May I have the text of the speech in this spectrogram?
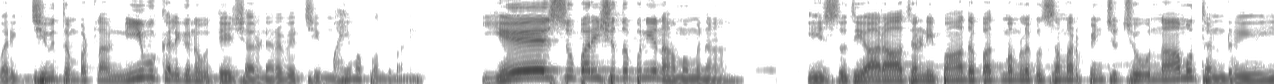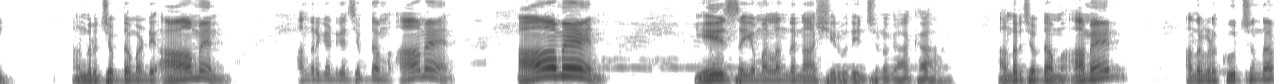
వారి జీవితం పట్ల నీవు కలిగిన ఉద్దేశాలు నెరవేర్చి మహిమ పొందుమని. ఏ సుపరిశుద్ధ పుణ్య నామమున ఈ స్థుతి ఆరాధనని పాద పద్మములకు సమర్పించుచు ఉన్నాము తండ్రి. అందరూ చెప్దామండి ఆమెన్. అందరు గట్టిగా చెప్దాం ఆమెన్. ఆమెన్. ఏ మళ్ళందరిని ఆశీర్వదించును గాక అందరు చెప్దాం ఆమెన్. అందరు కూడా కూర్చుందాం.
